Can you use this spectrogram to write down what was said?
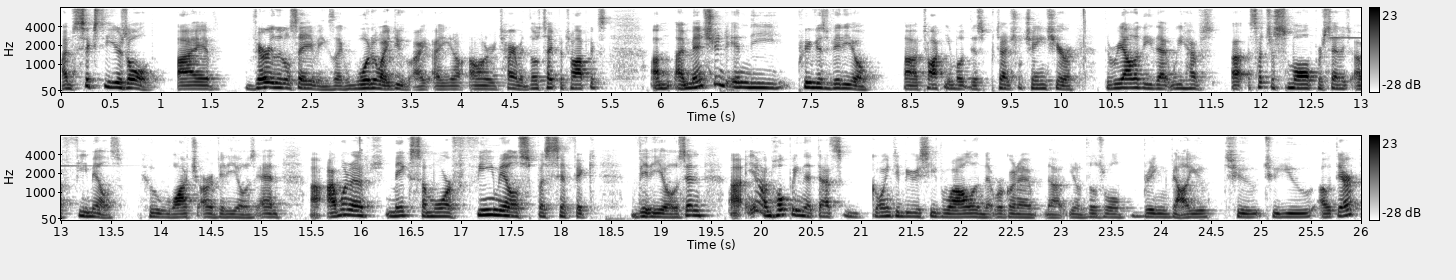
"I'm 60 years old. I have very little savings. Like, what do I do? I, I you know, want retirement." Those type of topics. Um, I mentioned in the previous video uh, talking about this potential change here, the reality that we have uh, such a small percentage of females who watch our videos, and uh, I want to make some more female specific videos, and uh, you know I'm hoping that that's going to be received well, and that we're going to uh, you know those will bring value to to you out there.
